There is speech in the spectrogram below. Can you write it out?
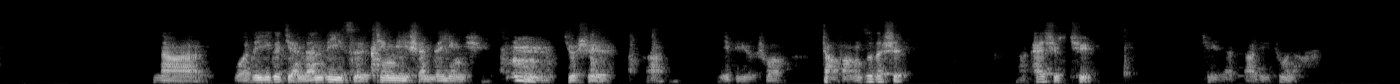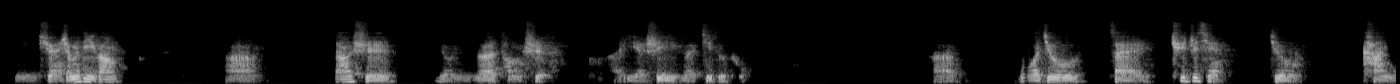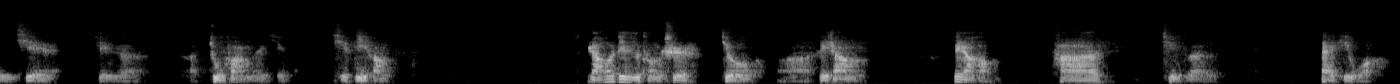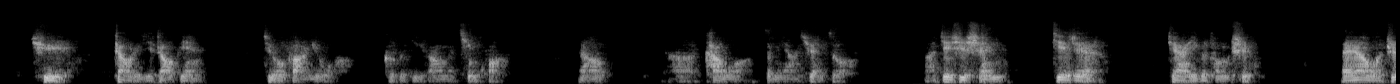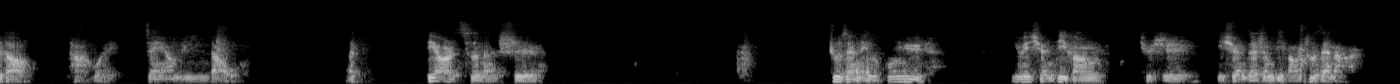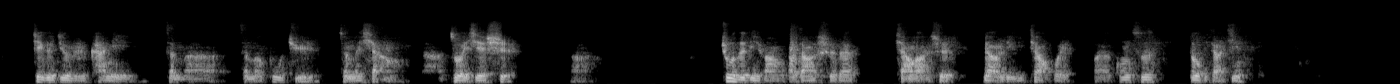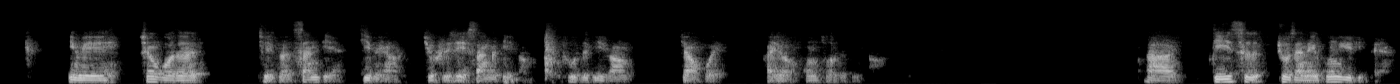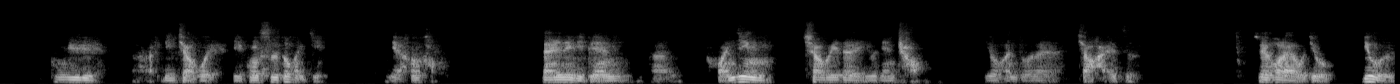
那我的一个简单例子，经历神的应许，就是啊，你比如说找房子的事啊，开始去这个到底住哪？你选什么地方啊？当时有一个同事啊，也是一个基督徒啊，我就在去之前就看了一些这个呃租房的一些一些地方，然后这个同事就啊非常非常好，他这个代替我去。照了一些照片，最后发给我各个地方的情况，然后啊看我怎么样选择啊，这是神借着这样一个同事来让我知道他会怎样的引导我。那第二次呢是住在那个公寓，因为选地方就是你选择什么地方住在哪儿，这个就是看你。怎么怎么布局，怎么想啊，做一些事啊。住的地方，我当时的想法是要离教会和公司都比较近，因为生活的这个三点基本上就是这三个地方：住的地方、教会，还有工作的地方。啊，第一次住在那个公寓里边，公寓啊，离教会、离公司都很近。也很好，但是那里边呃环境稍微的有点吵，有很多的小孩子，所以后来我就又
